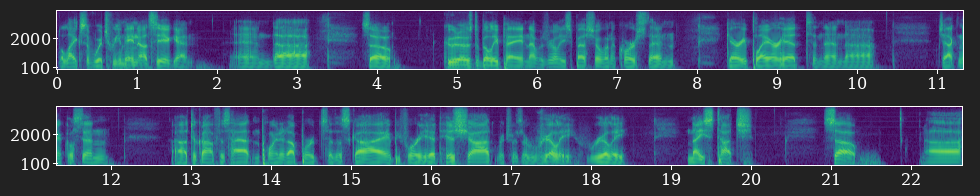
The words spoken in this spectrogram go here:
the likes of which we may not see again. And uh, so kudos to Billy Payne. That was really special. And of course, then Gary Player hit, and then uh, Jack Nicklaus uh, took off his hat and pointed upward to the sky before he hit his shot, which was a really, really nice touch. So, uh,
